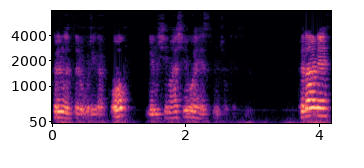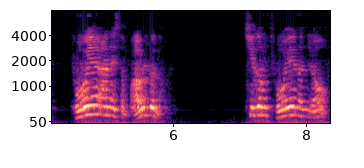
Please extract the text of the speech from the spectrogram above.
그런 것들을 우리가 꼭 명심하시고 했으면 좋겠습니다. 그 다음에 교회 안에서 마을로 나와요. 지금 교회는요,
